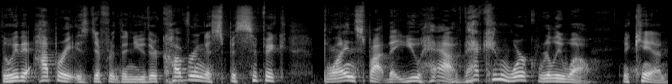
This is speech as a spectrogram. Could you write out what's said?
The way they operate is different than you. They're covering a specific blind spot that you have. That can work really well. It can.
